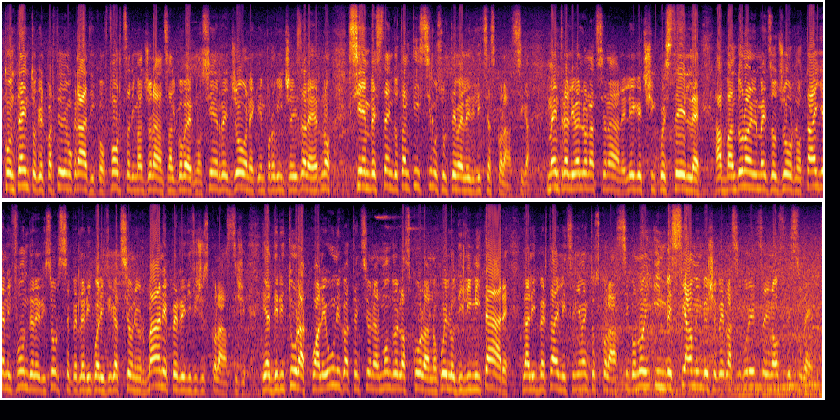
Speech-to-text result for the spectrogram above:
contento che il Partito Democratico, forza di maggioranza al governo sia in regione che in provincia di Salerno, stia investendo tantissimo sul tema dell'edilizia scolastica, mentre a livello nazionale Lega e 5 Stelle abbandonano il mezzogiorno, tagliano i fondi e le risorse risorse per le riqualificazioni urbane e per gli edifici scolastici e addirittura quale unico attenzione al mondo della scuola hanno quello di limitare la libertà dell'insegnamento scolastico, noi investiamo invece per la sicurezza dei nostri studenti.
